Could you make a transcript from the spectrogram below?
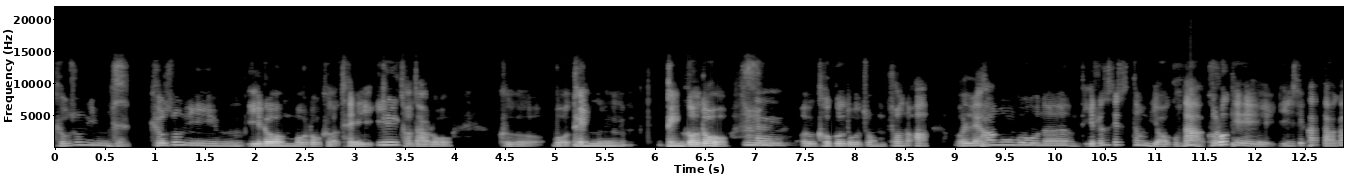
교수님 교수님 이름으로 그 제1 저자로 그 뭐 된 된 거도 어, 그거도 좀 저는 아 원래 한국은 이런 시스템이었구나 그렇게 인식하다가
